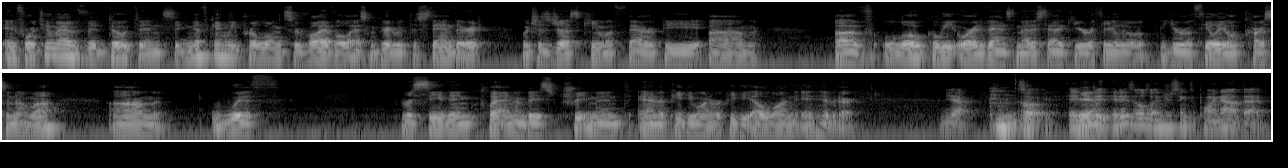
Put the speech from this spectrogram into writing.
Enfortumab vedotin significantly prolonged survival as compared with the standard, which is just chemotherapy um, of locally or advanced metastatic urothelial, urothelial carcinoma um, with receiving platinum based treatment and a PD1 or PDL1 inhibitor. Yeah. So Okay, it, yeah. it, is also interesting to point out that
